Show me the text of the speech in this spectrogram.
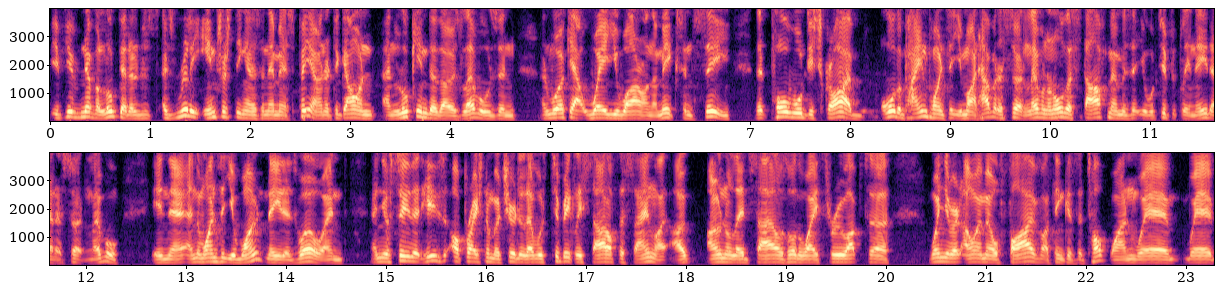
if you've never looked at it, it's, it's really interesting as an MSP owner to go and, and look into those levels and and work out where you are on the mix and see that Paul will describe all the pain points that you might have at a certain level and all the staff members that you will typically need at a certain level in there and the ones that you won't need as well. And and you'll see that his operational maturity levels typically start off the same, like owner led sales all the way through up to when you're at OML five, I think is the top one where where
